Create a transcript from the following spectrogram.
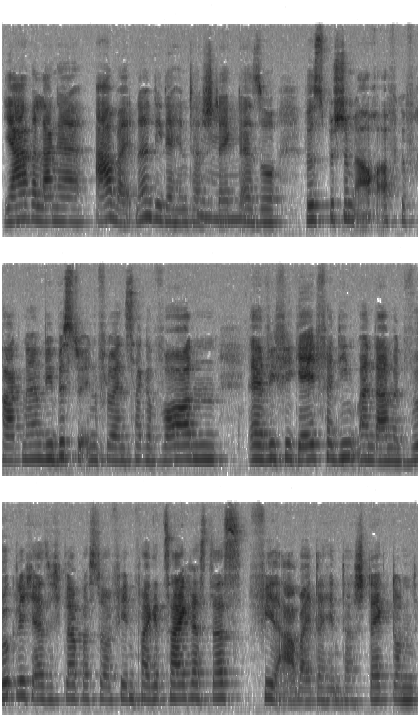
jahrelange Arbeit, ne, die dahinter mhm. steckt. Also wirst bestimmt auch oft gefragt, ne, wie bist du Influencer geworden? Äh, wie viel Geld verdient man damit wirklich? Also ich glaube, was du auf jeden Fall gezeigt hast, dass viel Arbeit dahinter steckt und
